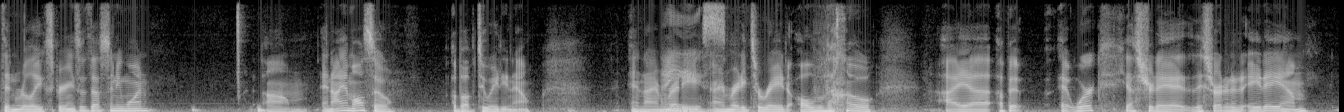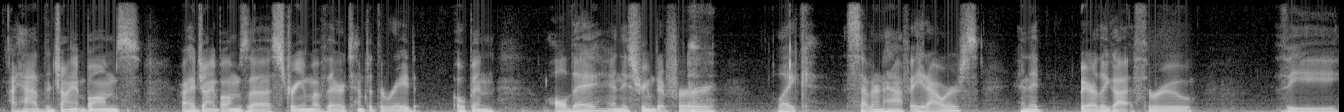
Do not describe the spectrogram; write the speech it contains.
didn't really experience with Destiny One. Um, and I am also above 280 now, and I'm ready. I'm ready to raid. Although I uh, up at at work yesterday, they started at 8 a.m. I had the Giant Bombs. I had Giant Bombs uh, stream of their attempt at the raid open all day, and they streamed it for like seven and a half, eight hours, and they barely got through the.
